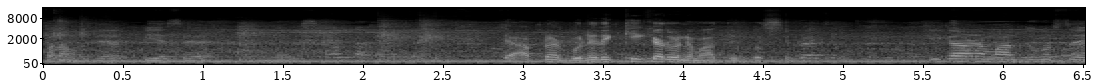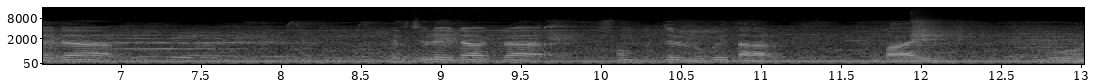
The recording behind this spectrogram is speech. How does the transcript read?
কলামপুর যে পিএসএ নিয়ে গেছি। আপনার বোনের কি কারণে মারধর করছিল? কী কারণে মারধর করছে? এটা অ্যাকচুয়ালি এটা একটা সম্পত্তির লোভই তারা ভাই বোন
